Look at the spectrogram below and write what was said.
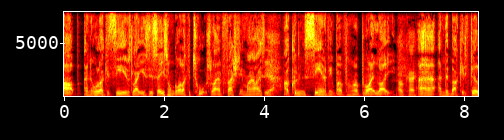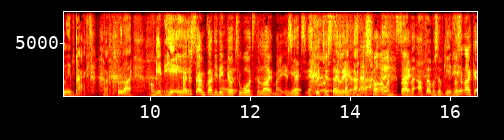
up, and all I could see was like, is to say someone got like a torchlight and flashed it in my eyes. Yeah. I couldn't see anything but from a bright light. Okay. Uh, and then but I could feel impact. I could feel like I'm getting hit here. Can I just say I'm glad you didn't go towards the light, mate. It's yeah. good. It's good you're still here. That's all I want to say. I, I felt myself getting It wasn't hit. like a,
